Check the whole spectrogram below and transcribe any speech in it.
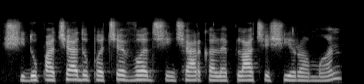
și după aceea, după ce văd și încearcă, le place și rămân,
